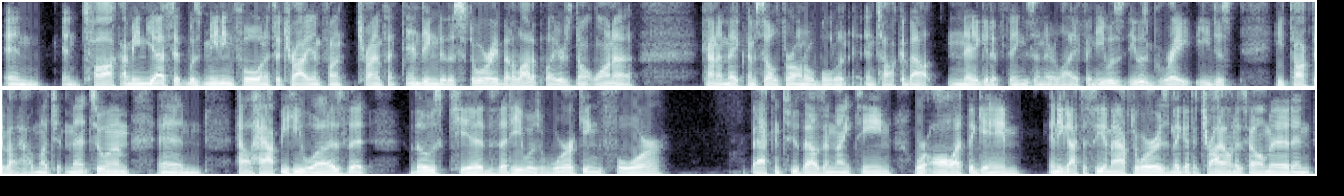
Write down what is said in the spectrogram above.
and, and talk. I mean, yes, it was meaningful and it's a triumphant, triumphant ending to the story, but a lot of players don't want to kind of make themselves vulnerable and, and talk about negative things in their life. And he was, he was great. He just, he talked about how much it meant to him and how happy he was that those kids that he was working for back in 2019 were all at the game and he got to see him afterwards and they got to try on his helmet and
